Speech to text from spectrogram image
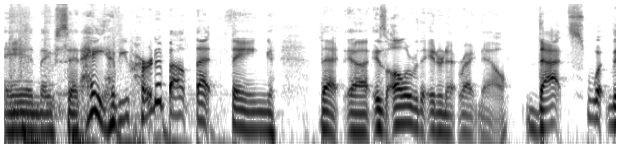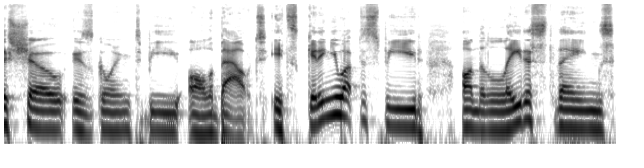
and they've said, Hey, have you heard about that thing that uh, is all over the internet right now? That's what this show is going to be all about. It's getting you up to speed on the latest things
